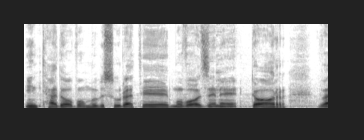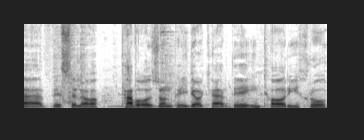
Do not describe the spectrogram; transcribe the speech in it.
این تداوم به صورت موازنه دار و به صلاح توازن پیدا کرده. این تاریخ رو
